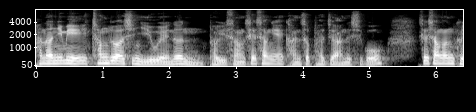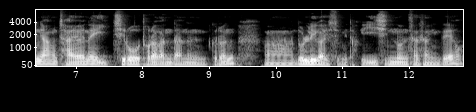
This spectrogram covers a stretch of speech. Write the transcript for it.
하나님이 창조하신 이후에는 더 이상 세상에 간섭하지 않으시고 세상은 그냥 자연의 이치로 돌아간다는 그런 아, 논리가 있습니다. 이신론 사상인데요.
